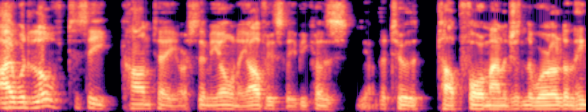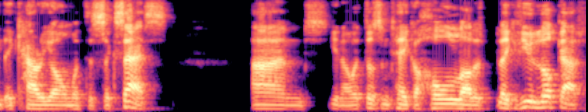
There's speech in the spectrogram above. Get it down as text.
I would love to see Conte or Simeone, obviously, because you know they're two of the top four managers in the world, and I think they carry on with the success. And, you know, it doesn't take a whole lot of, like, if you look at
